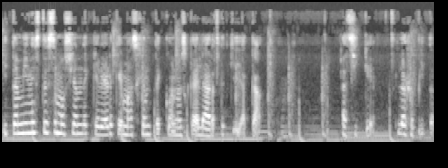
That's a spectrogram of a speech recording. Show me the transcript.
y también está esa emoción de querer que más gente conozca el arte que hay acá. Así que, lo repito,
